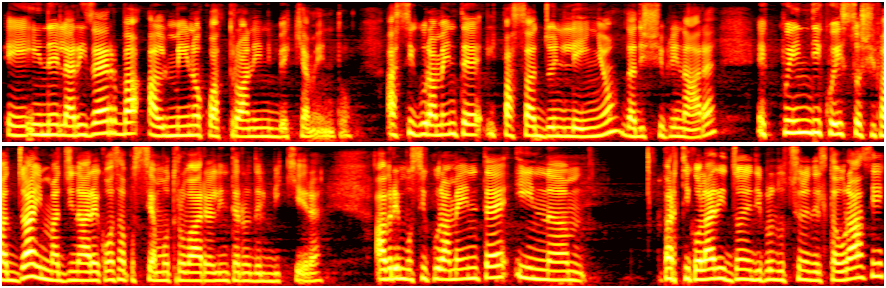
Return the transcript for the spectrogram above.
e nella riserva almeno quattro anni di invecchiamento. Ha sicuramente il passaggio in legno da disciplinare e quindi questo ci fa già immaginare cosa possiamo trovare all'interno del bicchiere. Avremo sicuramente in um, particolari zone di produzione del Taurasi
